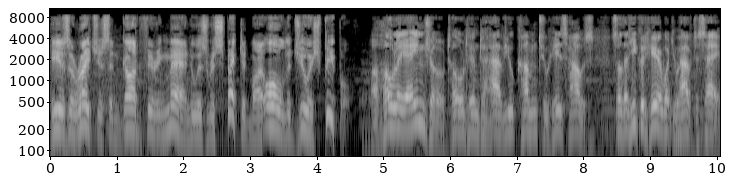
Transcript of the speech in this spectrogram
He is a righteous and God-fearing man who is respected by all the Jewish people. A holy angel told him to have you come to his house so that he could hear what you have to say.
